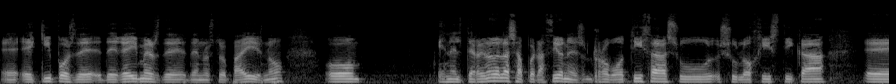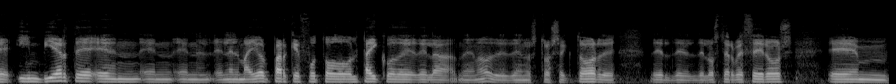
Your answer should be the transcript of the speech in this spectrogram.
equipos de, de gamers de, de, nuestro país, ¿no? o en el terreno de las operaciones, robotiza su, su logística, eh, invierte en, en, el mayor parque fotovoltaico de, de, la, de, nuestro sector, de, los cerveceros, em,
